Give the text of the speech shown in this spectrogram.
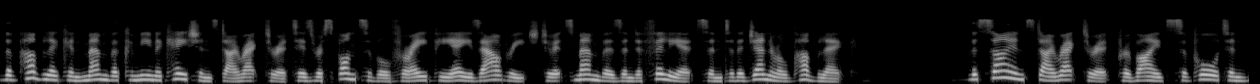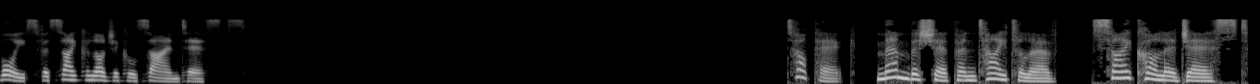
The Public and Member Communications Directorate is responsible for APA's outreach to its members and affiliates and to the general public. The Science Directorate provides support and voice for psychological scientists. Topic: Membership and title of psychologist.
